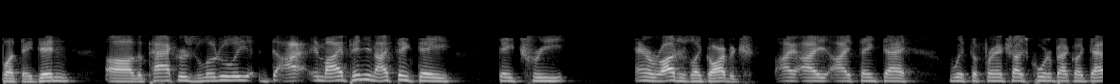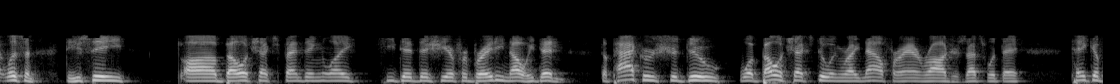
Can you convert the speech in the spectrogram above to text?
but they didn't. Uh, the Packers literally, I, in my opinion, I think they they treat Aaron Rodgers like garbage. I, I, I think that with a franchise quarterback like that, listen, do you see uh, Belichick spending like he did this year for Brady? No, he didn't. The Packers should do what Belichick's doing right now for Aaron Rodgers. That's what they take a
